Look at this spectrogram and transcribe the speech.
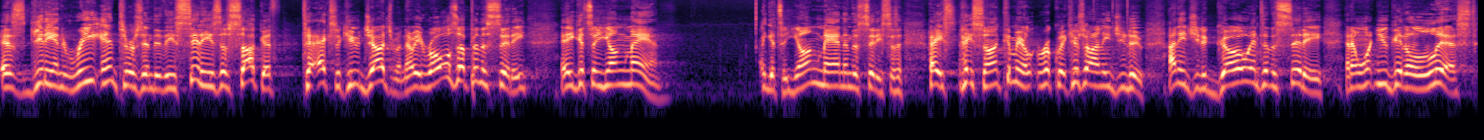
as Gideon re enters into these cities of Succoth to execute judgment. Now he rolls up in the city and he gets a young man. He gets a young man in the city, says, Hey, hey, son, come here real quick. Here's what I need you to do. I need you to go into the city, and I want you to get a list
